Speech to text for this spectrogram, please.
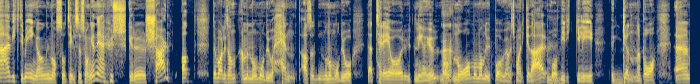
er viktig med inngangen også til sesongen, jeg husker det sjæl, at det var litt sånn Ja, men nå må du jo hente Altså, nå må du jo Det er tre år uten ligagull. Nå, nå må man ut på overgangsmarkedet her og virkelig gønne på. Uh,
